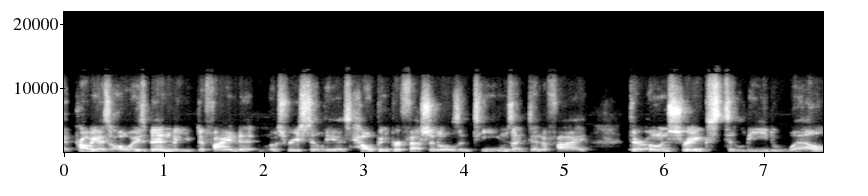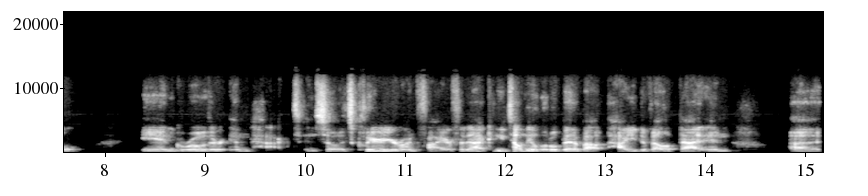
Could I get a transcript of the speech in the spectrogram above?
it probably has always been, but you've defined it most recently as helping professionals and teams identify their own strengths to lead well and grow their impact. And so it's clear you're on fire for that. Can you tell me a little bit about how you developed that and uh,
